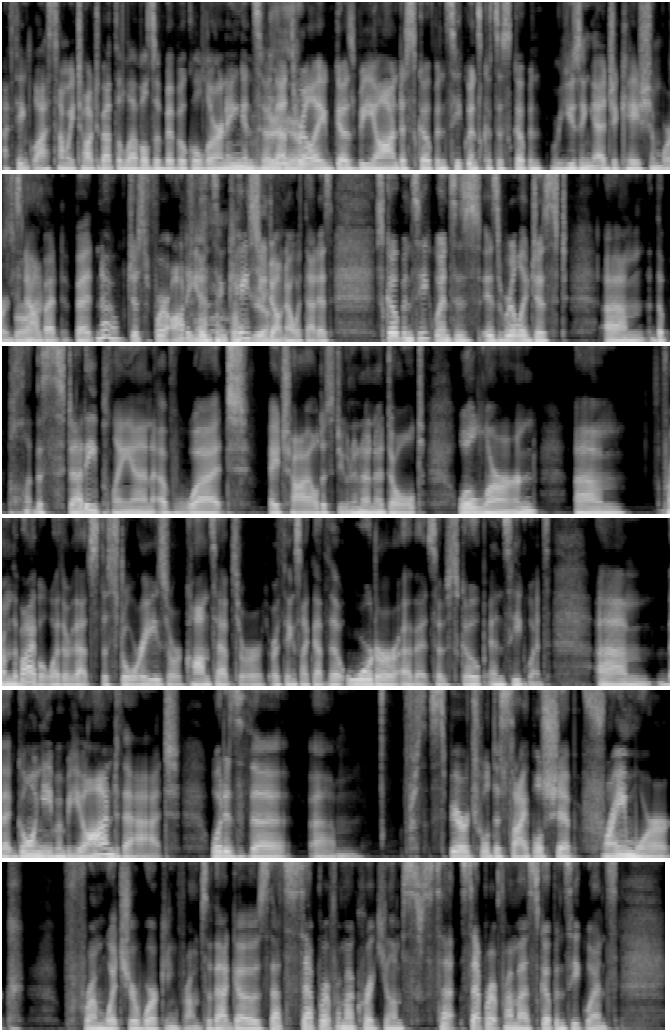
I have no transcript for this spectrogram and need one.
I think last time we talked about the levels of biblical learning. And so Yeah, that's really goes beyond a scope and sequence because the scope and we're using education words now, but but no, just for audience, in case Yeah. you don't know what that is. Scope and sequence is is really just um, the pl- the study plan of what a child, a student, an adult will learn um, from the Bible, whether that's the stories or concepts or, or things like that, the order of it. So, scope and sequence. Um, but going even beyond that, what is the um, spiritual discipleship framework from which you're working from? So, that goes, that's separate from a curriculum, se- separate from a scope and sequence.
